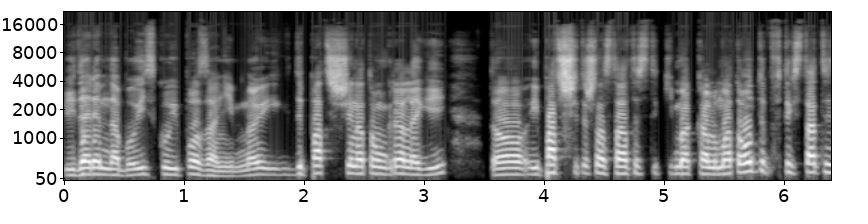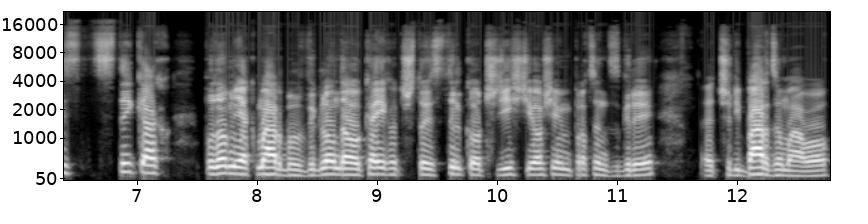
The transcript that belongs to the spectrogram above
liderem na boisku i poza nim. No i gdy patrzy się na tą grę Legii, to i patrzy się też na statystyki McCalluma, to on w tych statystykach podobnie jak Marble wygląda ok, chociaż to jest tylko 38% z gry, e, czyli bardzo mało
